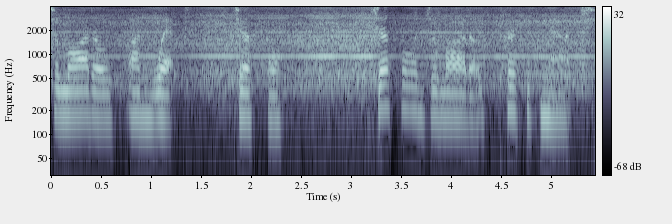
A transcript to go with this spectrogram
gelatos on wet gesso. Gesso and gelatos, perfect match.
